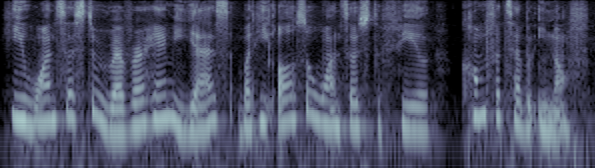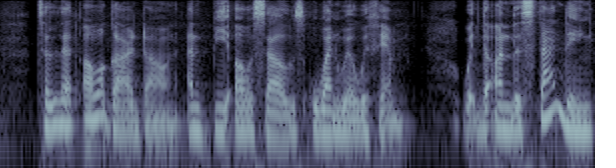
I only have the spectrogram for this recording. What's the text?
He wants us to revere Him, yes, but He also wants us to feel comfortable enough to let our guard down and be ourselves when we're with Him, with the understanding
